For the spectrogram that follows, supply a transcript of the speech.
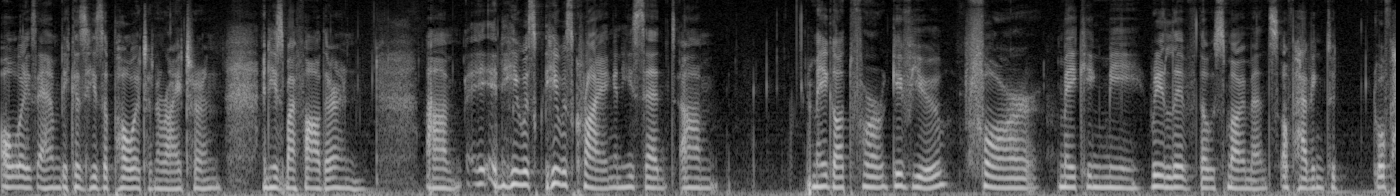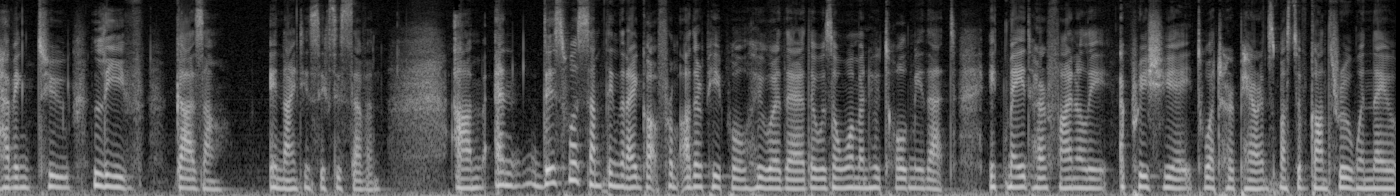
always am, because he's a poet and a writer, and, and he's my father. And, um, and he was he was crying, and he said, um, "May God forgive you for making me relive those moments of having to of having to leave Gaza in 1967. Um, and this was something that I got from other people who were there. There was a woman who told me that it made her finally appreciate what her parents must have gone through when they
